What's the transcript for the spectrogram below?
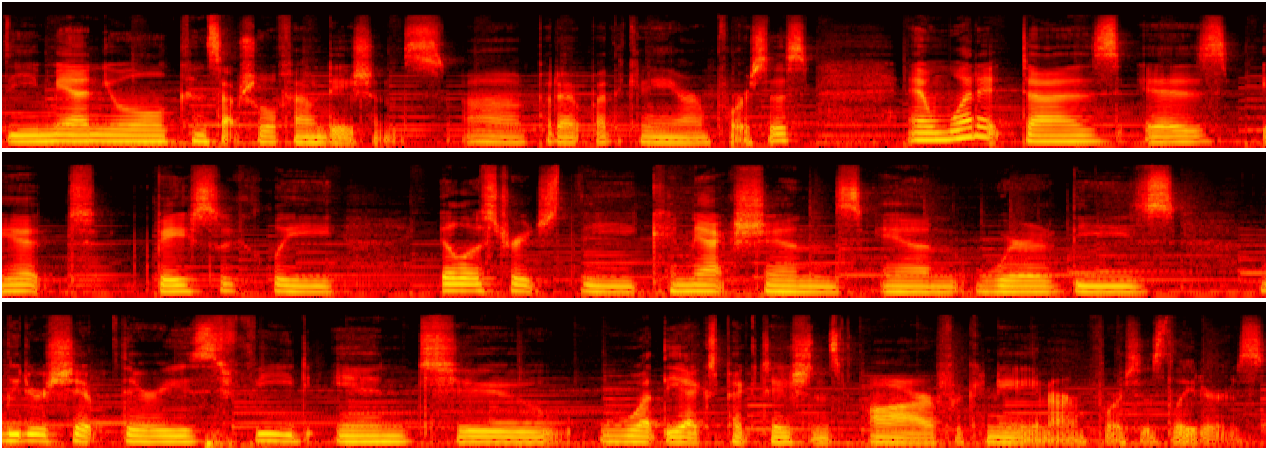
the manual Conceptual Foundations uh, put out by the Canadian Armed Forces. And what it does is it basically illustrates the connections and where these leadership theories feed into what the expectations are for Canadian Armed Forces leaders.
